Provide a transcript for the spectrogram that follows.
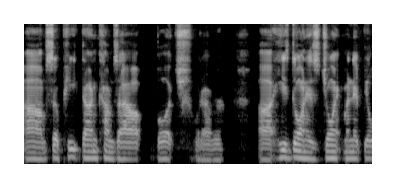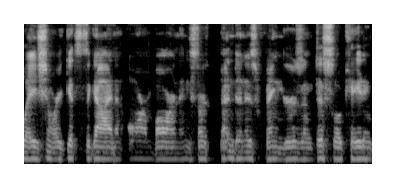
Um, so Pete Dunne comes out, Butch, whatever. Uh, he's doing his joint manipulation where he gets the guy in an arm bar and then he starts bending his fingers and dislocating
